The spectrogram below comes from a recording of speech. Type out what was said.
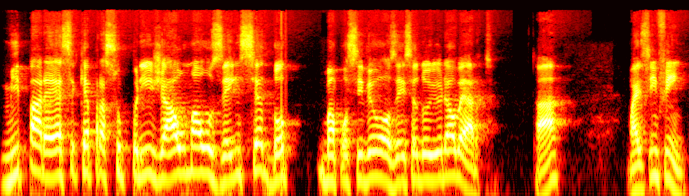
me parece que é para suprir já uma ausência do uma possível ausência do Yuri Alberto, tá? Mas, enfim,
